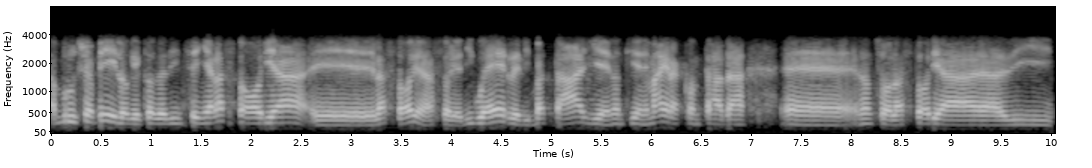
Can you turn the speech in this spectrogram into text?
a bruciapelo che cosa ti insegna la storia, eh, la storia è una storia di guerre, di battaglie, non ti viene mai raccontata eh, so, la storia di,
